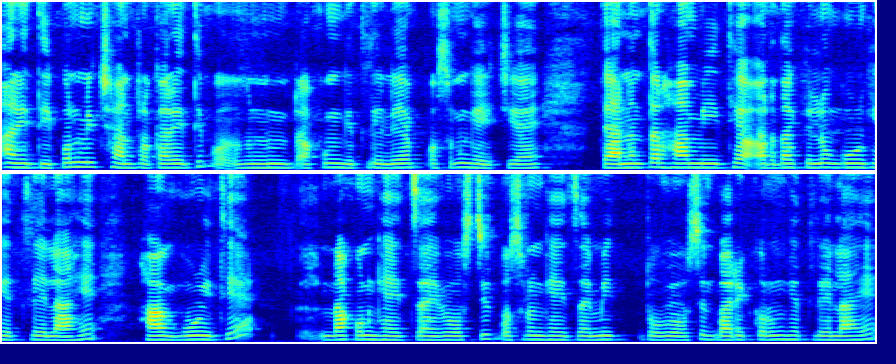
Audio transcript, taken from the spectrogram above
आणि ती पण मी छान प्रकारे इथे टाकून घेतलेली आहे पसरून घ्यायची आहे. त्यानंतर हा मी इथे अर्धा किलो गूळ घेतलेला आहे. हा गूळ इथे टाकून घ्यायचा आहे व्यवस्थित पसरून घ्यायचा आहे. मी तो व्यवस्थित बारीक करून घेतलेला आहे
